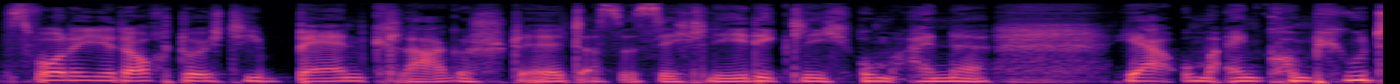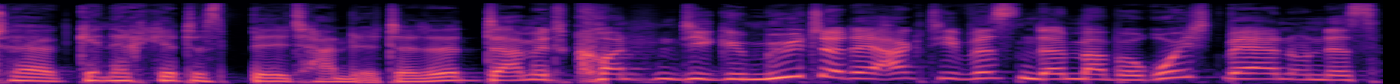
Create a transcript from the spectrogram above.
Es wurde jedoch durch die Band klargestellt, dass es sich lediglich um eine, ja, um ein computergeneriertes Bild handelte. Damit konnten die Gemüter der Aktivisten dann mal beruhigt werden und es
